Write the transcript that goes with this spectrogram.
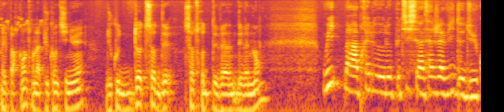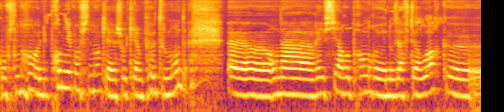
mais par contre, on a pu continuer du coup d'autres sortes d'événements? Oui, bah après le, petit passage à vide du confinement, du premier confinement qui a choqué un peu tout le monde, euh, on a réussi à reprendre nos after-work euh,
